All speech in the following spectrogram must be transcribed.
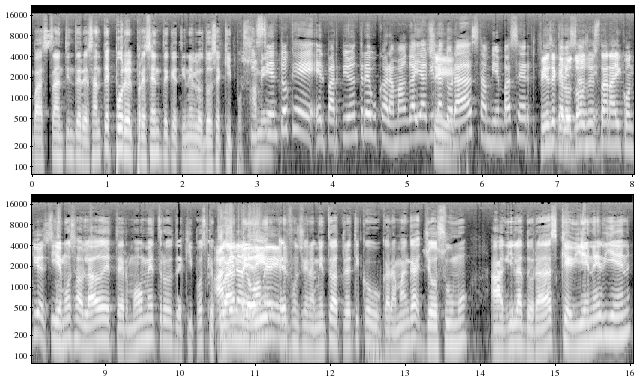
bastante interesante por el presente que tienen los dos equipos. Y A mí- siento que el partido entre Bucaramanga y Águilas Sí. Doradas también va a ser. Fíjese que los dos están ahí con 10. Y hemos hablado de termómetros, de equipos que puedan medir, medir. el funcionamiento de Atlético Bucaramanga. Yo sumo a Águilas Doradas, que viene bien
